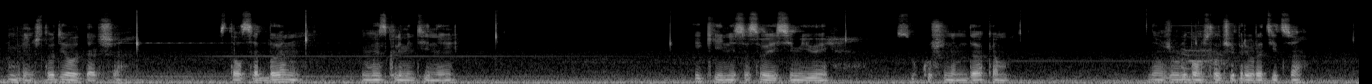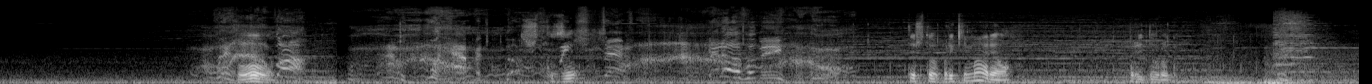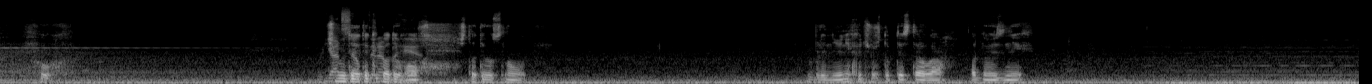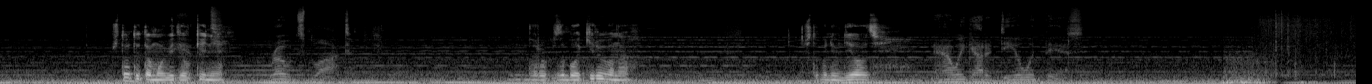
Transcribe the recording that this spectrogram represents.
Блин, что делать дальше? Остался Бен, мы с Клементиной. И Кенни со своей семьей. С укушенным Даком. Да он же в любом случае превратится. Оу! Что за... Ты что, прикимарил? Придурок. Фух. Почему-то я так и подумал, что ты уснул. Блин, я не хочу, чтобы ты стала одной из них. Что ты там увидел, Кенни? Дорога заблокирована. Что будем делать?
